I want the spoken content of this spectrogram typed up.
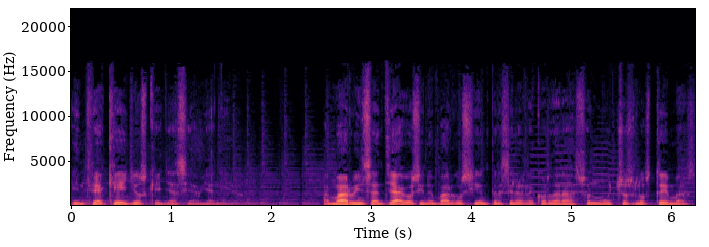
entre aquellos que ya se habían ido. A Marvin Santiago, sin embargo, siempre se le recordará. Son muchos los temas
